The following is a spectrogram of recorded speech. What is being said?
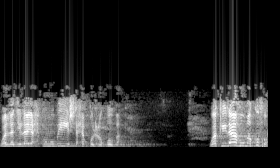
والذي لا يحكم به يستحق العقوبة. وكلاهما كفر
